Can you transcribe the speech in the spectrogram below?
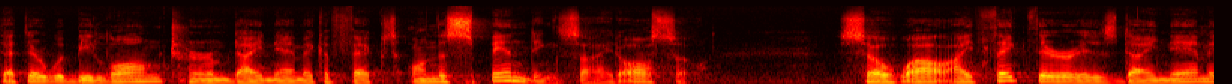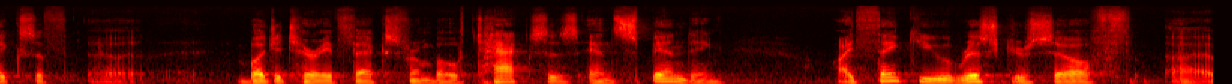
that there would be long term dynamic effects on the spending side also. So while I think there is dynamics of uh, budgetary effects from both taxes and spending, I think you risk yourself, uh,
